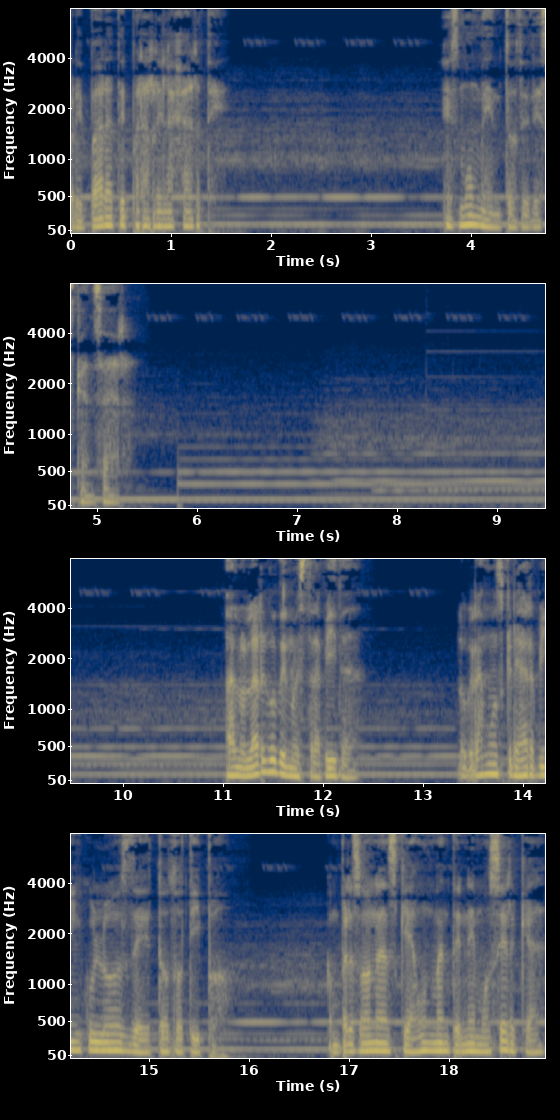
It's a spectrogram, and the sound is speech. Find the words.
Prepárate para relajarte. Es momento de descansar. A lo largo de nuestra vida, logramos crear vínculos de todo tipo, con personas que aún mantenemos cerca,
